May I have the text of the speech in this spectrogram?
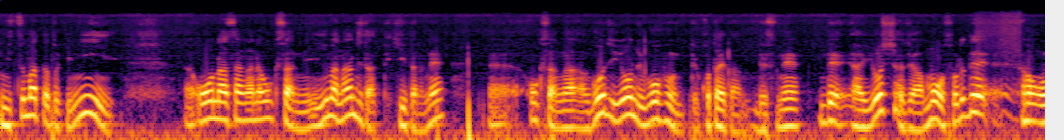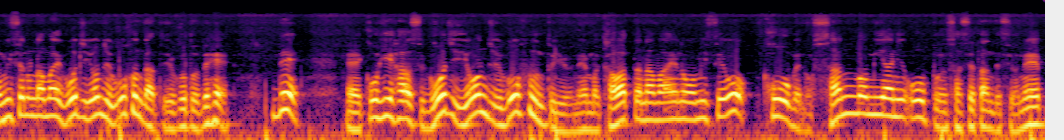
う、煮詰まった時に、オーナーさんがね、奥さんに、今何時だって聞いたらね、奥さんが5時45分って答えたんですね。で、よっしゃ、じゃあもうそれで お店の名前5時45分だということで、で、コーヒーハウス5時45分というね、まあ、変わった名前のお店を神戸の三宮にオープンさせたんですよね。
